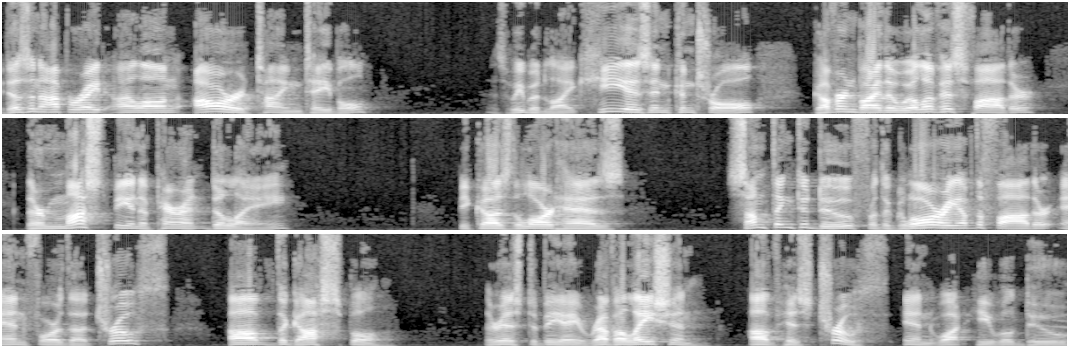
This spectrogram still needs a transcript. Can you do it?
He doesn't operate along our timetable as we would like. He is in control, governed by the will of his Father. There must be an apparent delay because the Lord has something to do for the glory of the Father and for the truth of the gospel. There is to be a revelation of his truth in what he will do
